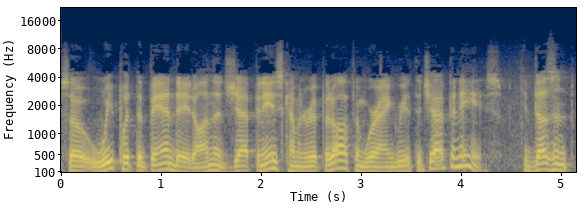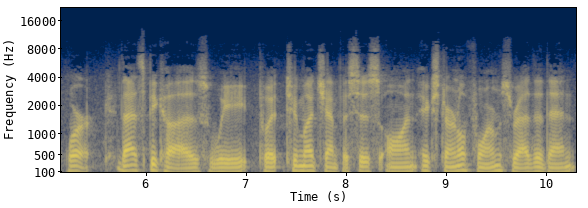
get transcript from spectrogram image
So we put the band aid on, the Japanese come and rip it off, and we're angry at the Japanese. It doesn't work. That's because we put too much emphasis on external forms rather than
